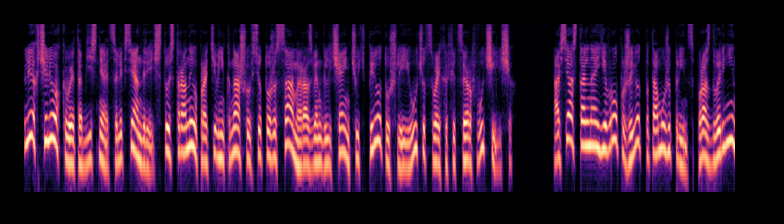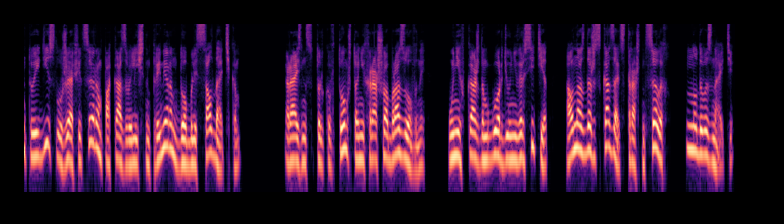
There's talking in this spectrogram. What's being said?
Легче легкого это объясняется, Алексей Андреевич. С той стороны у противника нашего все то же самое, разве англичане чуть вперед ушли и учат своих офицеров в училищах. А вся остальная Европа живет по тому же принципу. Раз дворянин, то иди, служи офицером, показывай личным примером доблесть солдатикам. Разница только в том, что они хорошо образованы. У них в каждом городе университет, а у нас даже сказать страшно целых, ну да вы знаете.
